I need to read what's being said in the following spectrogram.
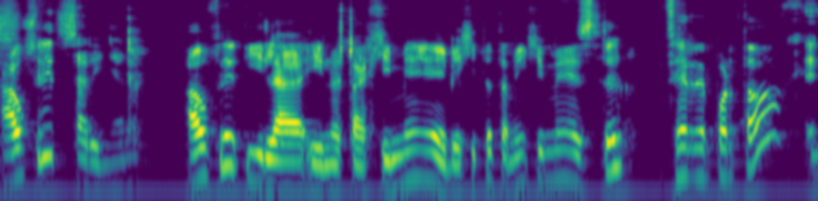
Alfred, Sariñana. Alfred y la y nuestra Jime viejita también Jime este ¿Se reportó? Eh,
